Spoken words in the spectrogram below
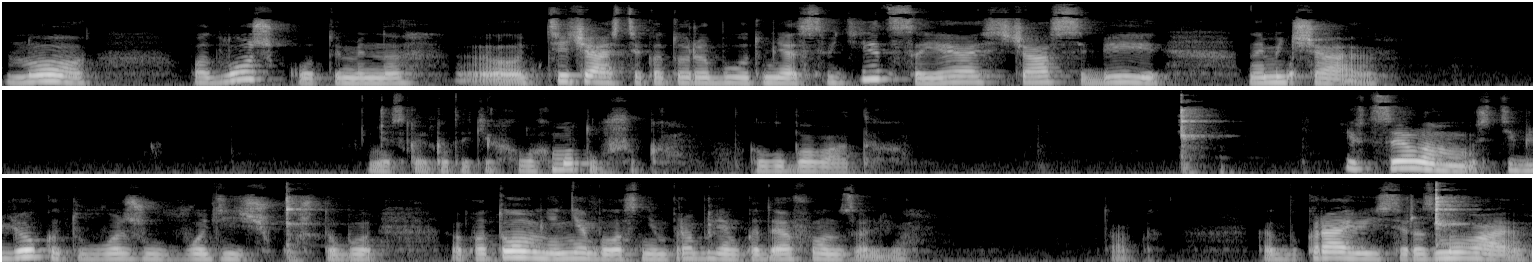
Но подложку, вот именно э, те части, которые будут у меня светиться, я сейчас себе и намечаю. Несколько таких лохмотушек голубоватых. И в целом стебелек эту ввожу в водичку, чтобы потом мне не было с ним проблем, когда я фон залью. Так, как бы край, видите, размываю.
